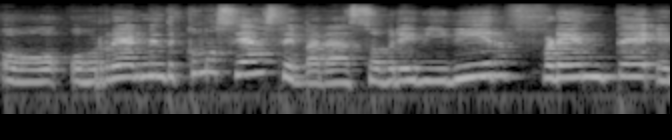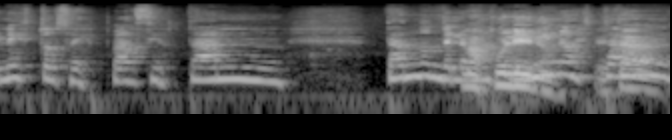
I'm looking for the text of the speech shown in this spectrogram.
o, o, realmente cómo se hace para sobrevivir frente en estos espacios tan tan donde lo masculino, está,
